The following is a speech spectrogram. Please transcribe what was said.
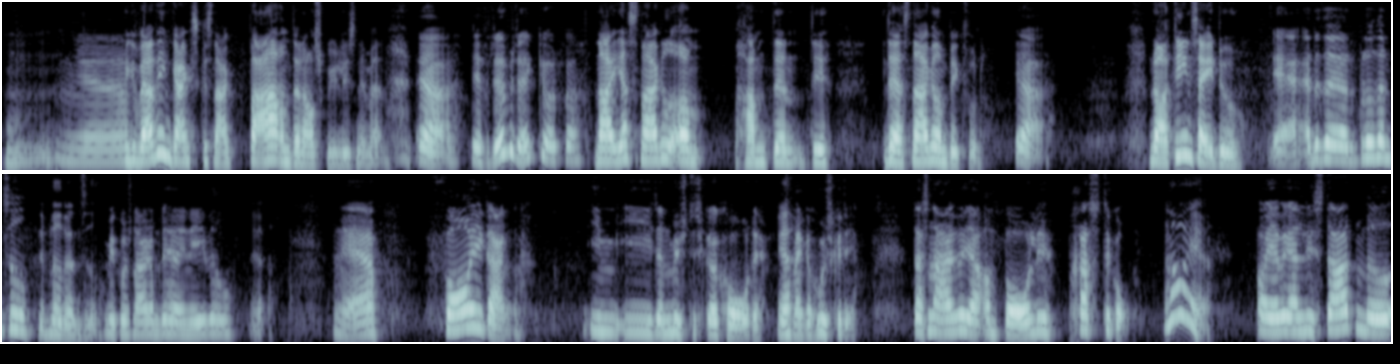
Hmm. Ja. Det kan være, at vi engang skal snakke bare om den afskyelige snemand. ja. Ja, for det har vi da ikke gjort før. Nej, jeg snakkede om ham, den, det, da jeg snakkede om Bigfoot. Ja. Nå, din sag, du. Ja, er det, der, er det blevet den tid? Det er blevet den tid. Vi kunne snakke om det her i en evighed. Ja. Ja. Forrige gang i, i den mystiske akkorde, Ja. hvis man kan huske det, der snakkede jeg om Borgerlig Præstegård. Nå ja. Og jeg vil gerne lige starte med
